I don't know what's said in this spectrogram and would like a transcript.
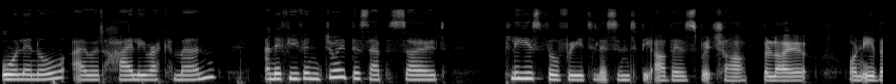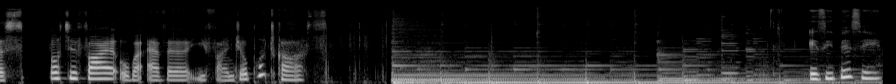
All in all, I would highly recommend. And if you've enjoyed this episode, please feel free to listen to the others, which are below on either Spotify or wherever you find your podcasts. Izzy Busy.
